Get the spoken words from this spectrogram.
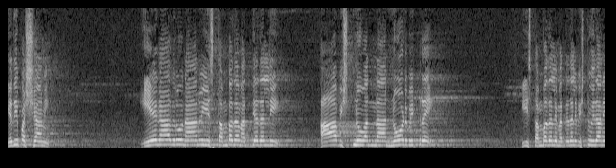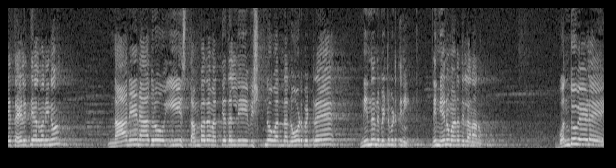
ಯದಿ ಪಶ್ಯಾಮಿ ಏನಾದರೂ ನಾನು ಈ ಸ್ತಂಭದ ಮಧ್ಯದಲ್ಲಿ ಆ ವಿಷ್ಣುವನ್ನ ನೋಡಿಬಿಟ್ರೆ, ಈ ಸ್ತಂಭದಲ್ಲಿ ಮಧ್ಯದಲ್ಲಿ ವಿಷ್ಣು ಇದ್ದಾನೆ ಅಂತ ಹೇಳಿದ್ದೆ ಅಲ್ವಾ ನೀನು? ನಾನೇನಾದರೂ ಈ ಸ್ತಂಭದ ಮಧ್ಯದಲ್ಲಿ ವಿಷ್ಣುವನ್ನು ನೋಡಿಬಿಟ್ರೆ ನಿನ್ನನ್ನು ಬಿಟ್ಟು ಬಿಡ್ತೀನಿ ನಿನ್ನೇನು ಮಾಡೋದಿಲ್ಲ ನಾನು. ಒಂದು ವೇಳೆ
